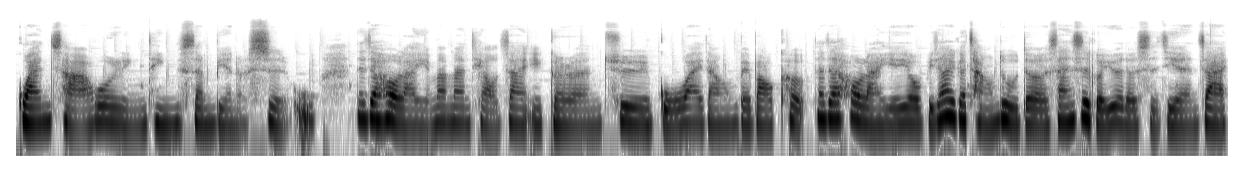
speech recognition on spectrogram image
观察或聆听身边的事物。那在后来也慢慢挑战一个人去国外当背包客。那在后来也有比较一个长途的三四个月的时间在。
